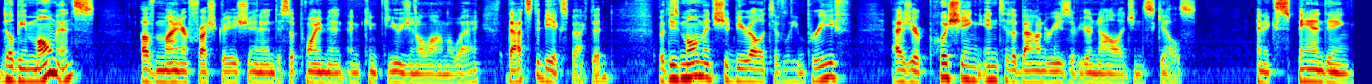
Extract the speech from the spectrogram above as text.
There'll be moments of minor frustration and disappointment and confusion along the way. That's to be expected. But these moments should be relatively brief as you're pushing into the boundaries of your knowledge and skills and expanding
